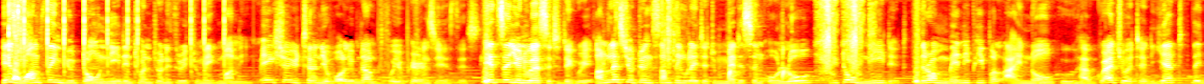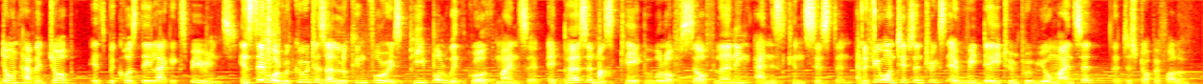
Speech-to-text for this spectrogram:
Here's one thing you don't need in 2023 to make money. Make sure you turn your volume down before your parents hears this. It's a university degree. Unless you're doing something related to medicine or law, you don't need it. There are many people I know who have graduated yet they don't have a job. It's because they lack experience. Instead, what recruiters are looking for is people with growth mindset, a person who's capable of self-learning and is consistent. And if you want tips and tricks every day to improve your mindset, then just drop a follow.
